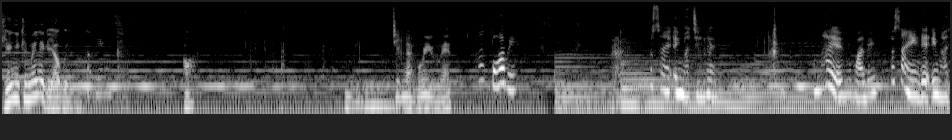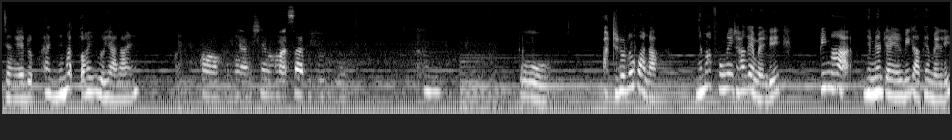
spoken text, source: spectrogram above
ရင်းကြီးထမင်းလေးတယောက်ပြီဟောဒီနေ့ဘူးယူမယ်ဟာတော့ပြီပတ်ဆိုင်အိမ်မှာကျန်ခဲ့ အမရဲ့ဟိုပါလေပတ်ဆိုင်ရဲ့အိမ်မှာကျန်ခဲ့လို့အဲညီမသွားယူလို့ရလားယင်အော်ရရှင်မစားပြီးလို့ဟိုအဒီလိုလုပ်ပါလားညီမဖုန်းလေးထားခဲ့မယ်လေပြီးမှညီမပြန်ယူပြီးလာခဲ့မယ်လေ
